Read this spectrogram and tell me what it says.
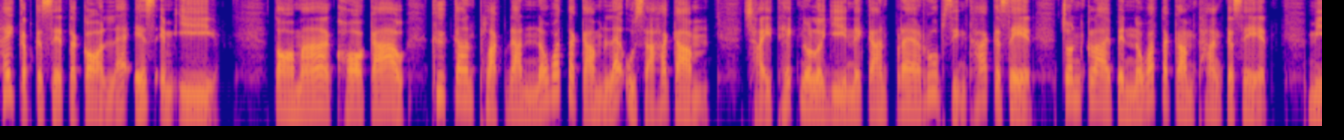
ให้กับเกษตรกรและ SME ต่อมาข้อ 9 คือการผลักดันนวัตกรรมและอุตสาหกรรม ใช้เทคโนโลยีในการแปรรูปสินค้าเกษตร จนกลายเป็นนวัตกรรมทางเกษตร มี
